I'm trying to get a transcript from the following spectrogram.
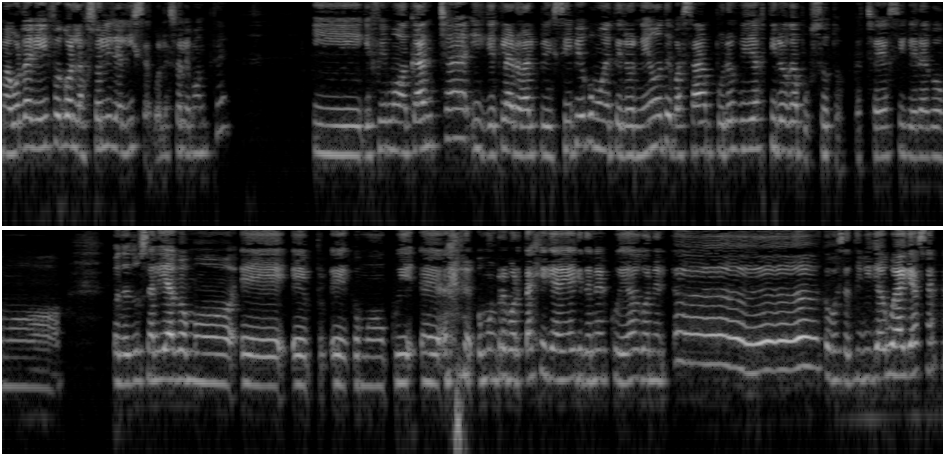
Me acuerdo que ahí fue con la Sol y la Lisa, con la Sole Monte, y que fuimos a cancha y que claro, al principio como de teloneo te pasaban puros videos estilo Capuzoto, ¿cachai? Así que era como, donde tú salía como, eh, eh, eh, eh, como un reportaje que había que tener cuidado con el, "Ah", como esa típica weá que hacen,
